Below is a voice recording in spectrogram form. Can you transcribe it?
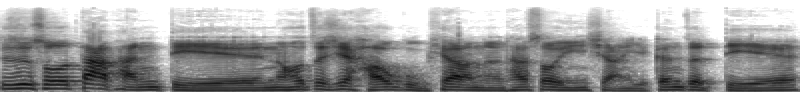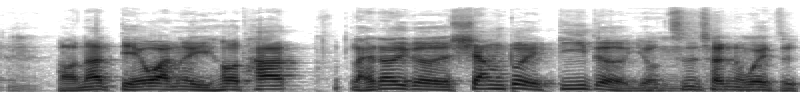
就是说，大盘跌，然后这些好股票呢，它受影响也跟着跌。好，那跌完了以后，它来到一个相对低的有支撑的位置，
